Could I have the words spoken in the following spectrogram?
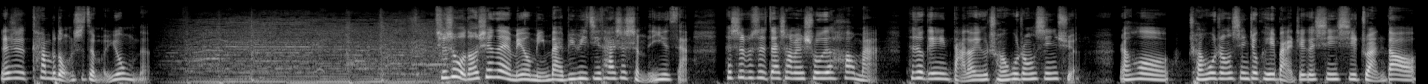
但是看不懂是怎么用的。其实我到现在也没有明白 B B 机它是什么意思啊？它是不是在上面输一个号码，它就给你打到一个传呼中心去，然后传呼中心就可以把这个信息转到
